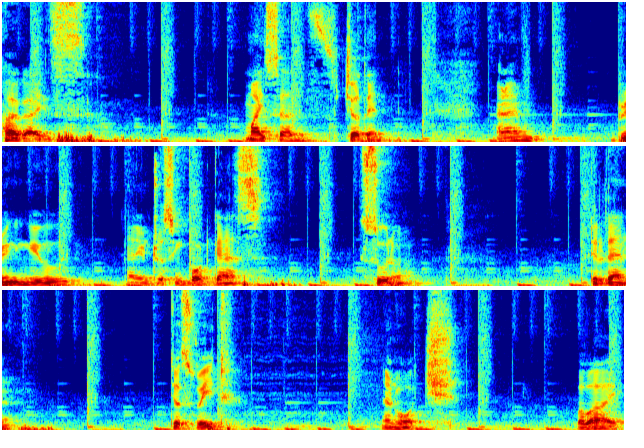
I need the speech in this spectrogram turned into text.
Hi guys, myself Jatin, and I'm bringing you an interesting podcast sooner. Till then, just wait and watch. Bye bye.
